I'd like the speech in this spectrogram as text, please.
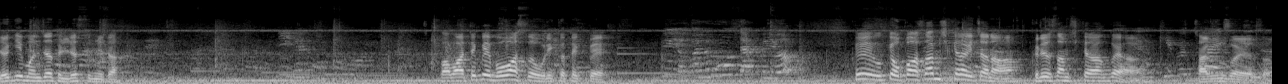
여기 먼저 들렸습니다. 봐봐 택배 뭐 왔어 우리 거 택배? chặt kìa 그래 그렇게 오빠가 쌈 시키라 했잖아. 그래서 쌈 시키라 한 거야. 작은 거여서.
